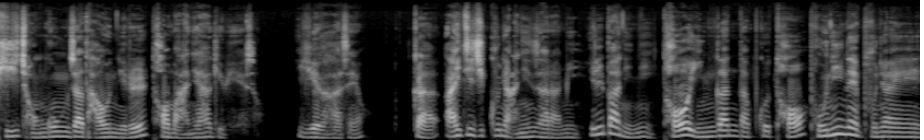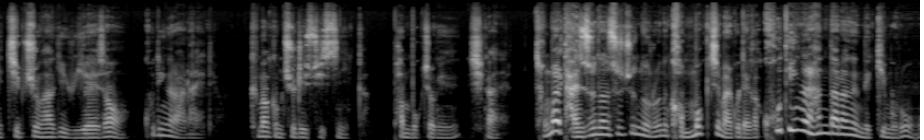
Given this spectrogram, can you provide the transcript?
비전공자다운 일을 더 많이 하기 위해서. 이해가 가세요? 그러니까 IT 직군이 아닌 사람이 일반인이 더 인간답고 더 본인의 분야에 집중하기 위해서 코딩을 알아야 돼요. 그만큼 줄일 수 있으니까 반복적인 시간을. 정말 단순한 수준으로는 겁먹지 말고 내가 코딩을 한다라는 느낌으로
